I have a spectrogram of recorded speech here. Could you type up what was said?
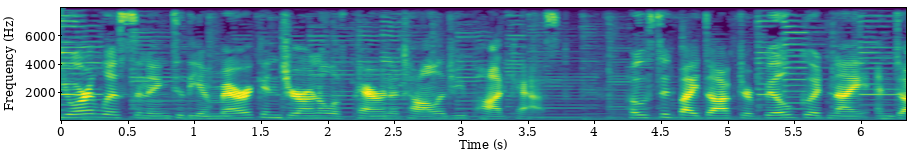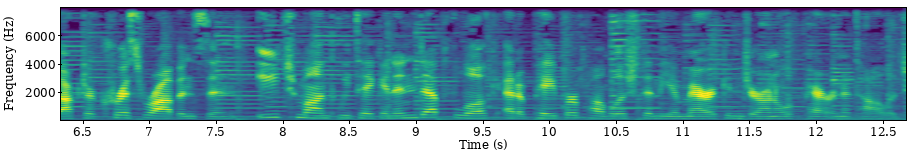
You're listening to the American Journal of Perinatology podcast. Hosted by Dr. Bill Goodnight and Dr. Chris Robinson, each month we take an in depth look at a paper published in the American Journal of Perinatology.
